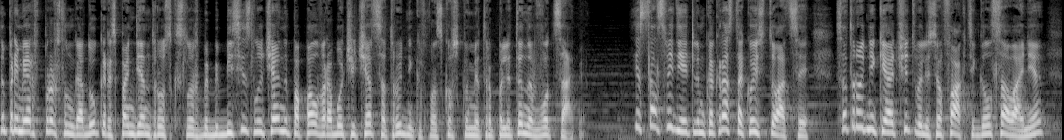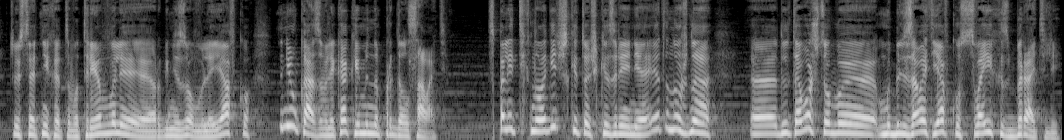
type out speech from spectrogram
Например, в прошлом году корреспондент русской службы BBC случайно попал в рабочий чат сотрудников московского метрополитена в WhatsApp и стал свидетелем как раз такой ситуации. Сотрудники отчитывались о факте голосования, то есть от них этого требовали, организовывали явку, но не указывали, как именно проголосовать. С политтехнологической точки зрения это нужно э, для того, чтобы мобилизовать явку своих избирателей.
